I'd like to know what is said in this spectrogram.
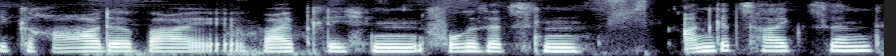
die gerade bei weiblichen Vorgesetzten angezeigt sind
